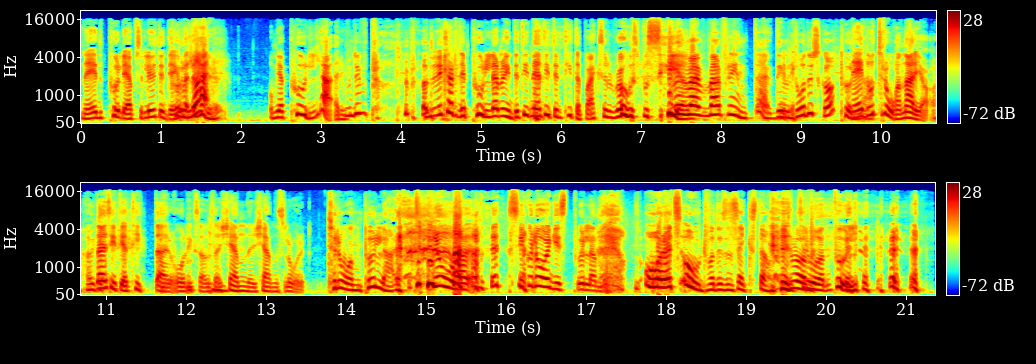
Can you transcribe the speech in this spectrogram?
Nej det pullar jag absolut inte. Jag- Pullar här- du? Om jag pullar? Men du, du Men Det är klart att jag pullar men inte när jag tittar, tittar på Axel Rose på men scen. var, varför inte? Det är väl då du ska pulla? Nej då trånar jag. Okej. Där sitter jag och tittar och liksom så här, känner känslor. Trånpullar. Trå, psykologiskt pullande. Årets ord 2016. Trån. Trånpull.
